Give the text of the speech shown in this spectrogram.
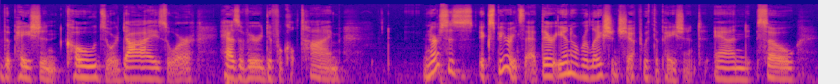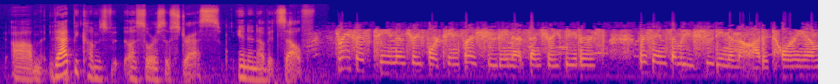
the patient codes or dies or has a very difficult time, nurses experience that. They're in a relationship with the patient. And so um, that becomes a source of stress in and of itself. 315 and 314 for a shooting at Century Theaters. They're saying somebody's shooting in the auditorium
